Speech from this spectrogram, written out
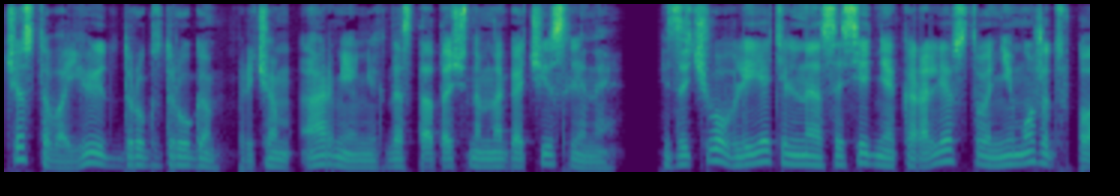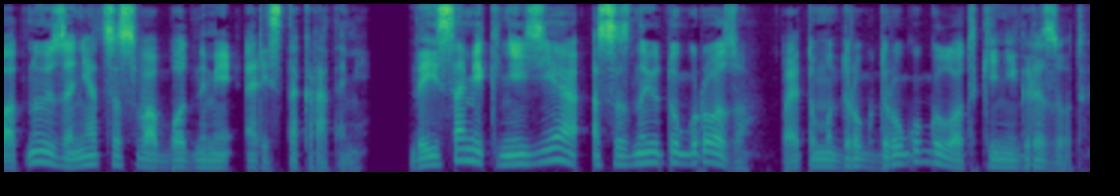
Часто воюют друг с другом, причем армии у них достаточно многочисленные, из-за чего влиятельное соседнее королевство не может вплотную заняться свободными аристократами. Да и сами князья осознают угрозу, поэтому друг другу глотки не грызут,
